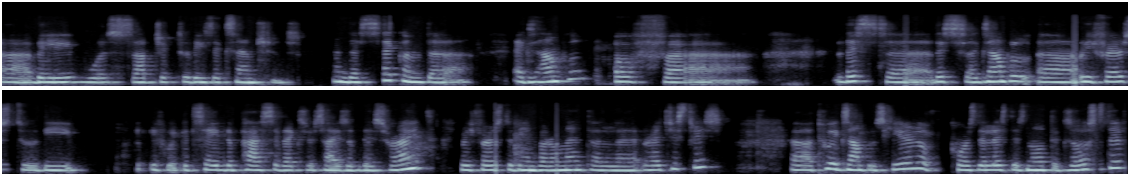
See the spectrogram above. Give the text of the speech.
uh, believe was subject to these exemptions. And the second uh, example of uh, this, uh, this example refers to the, if we could say, the passive exercise of this right, refers to the environmental registries. Uh, two examples here. Of course, the list is not exhaustive.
